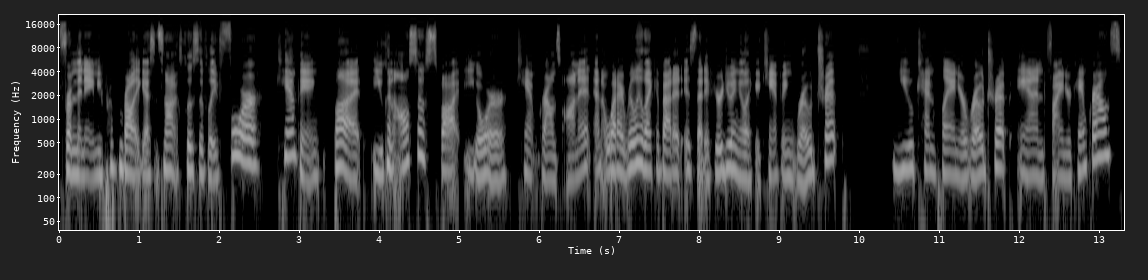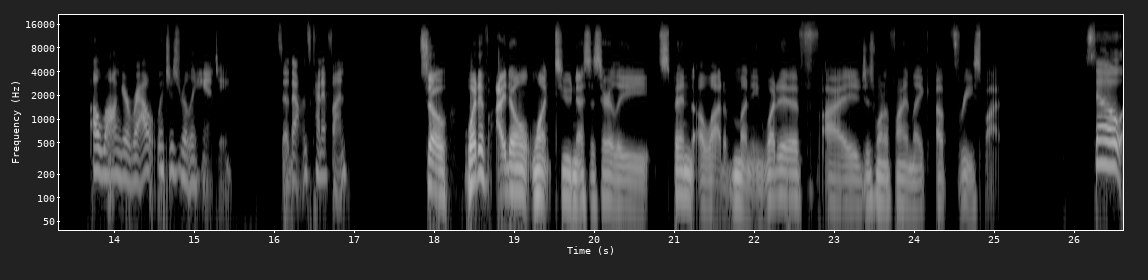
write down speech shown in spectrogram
from the name, you can probably guess it's not exclusively for camping, but you can also spot your campgrounds on it. And what I really like about it is that if you're doing like a camping road trip, you can plan your road trip and find your campgrounds along your route, which is really handy. So that one's kind of fun. So, what if I don't want to necessarily spend a lot of money? What if I just want to find like a free spot? So,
